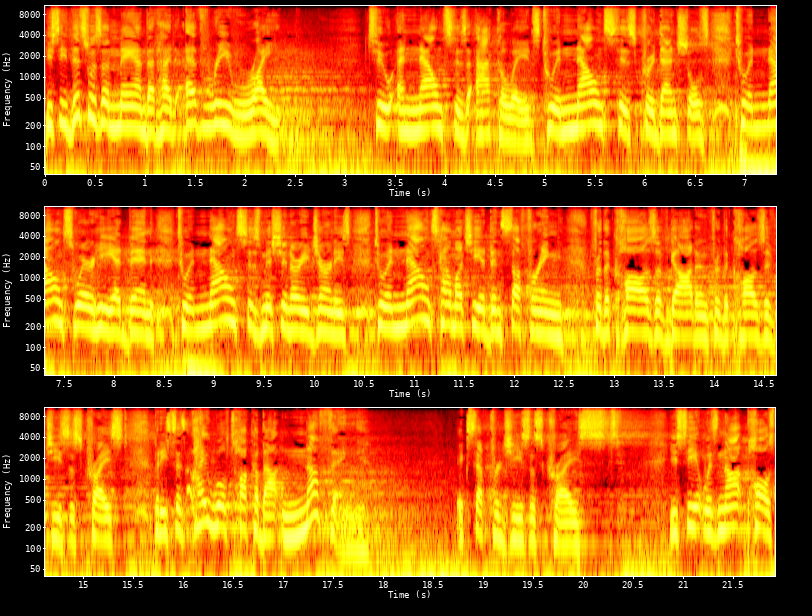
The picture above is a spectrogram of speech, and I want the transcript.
You see, this was a man that had every right to announce his accolades, to announce his credentials, to announce where he had been, to announce his missionary journeys, to announce how much he had been suffering for the cause of God and for the cause of Jesus Christ. But he says, I will talk about nothing except for Jesus Christ. You see, it was not Paul's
